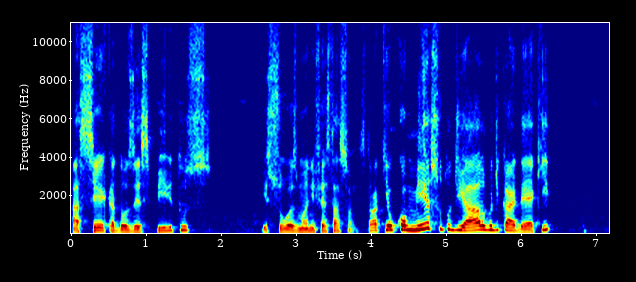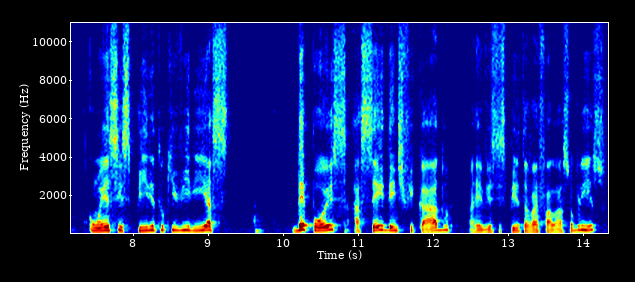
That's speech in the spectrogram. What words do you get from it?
acerca dos espíritos e suas manifestações. Então, aqui é o começo do diálogo de Kardec com esse espírito que viria depois a ser identificado, a revista Espírita vai falar sobre isso.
